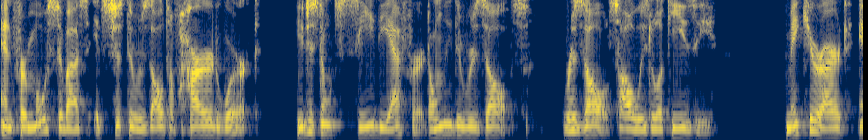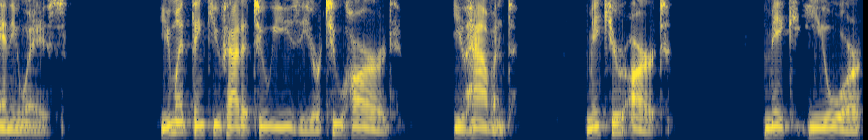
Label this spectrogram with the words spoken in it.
And for most of us, it's just the result of hard work. You just don't see the effort, only the results. Results always look easy. Make your art anyways. You might think you've had it too easy or too hard. You haven't. Make your art. Make your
